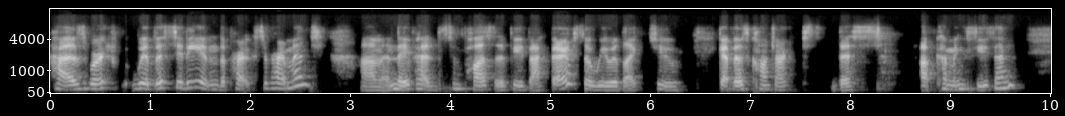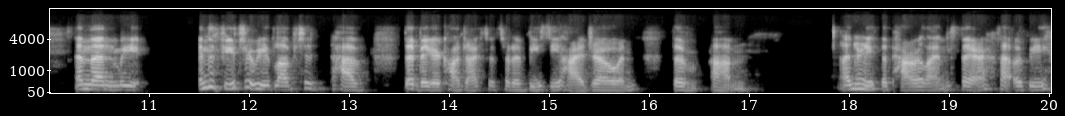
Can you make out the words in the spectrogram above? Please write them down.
has worked with the city and the parks department, um, and they've had some positive feedback there. So we would like to get those contracts this upcoming season. And then we, in the future, we'd love to have the bigger contracts with sort of BC Hydro and the um, underneath the power lines there. That would be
